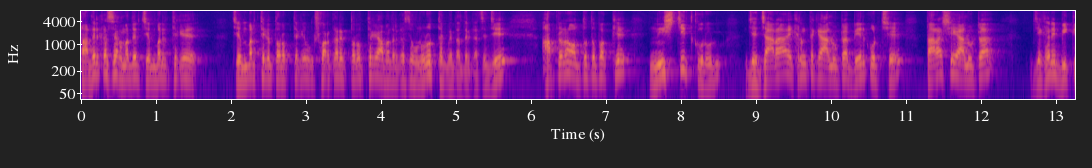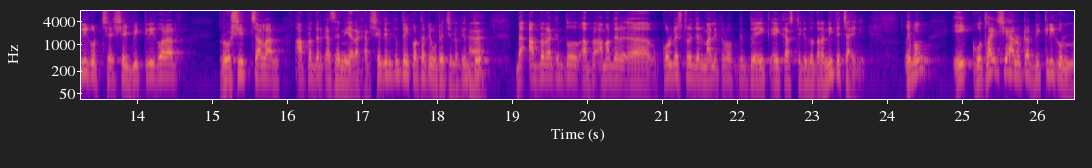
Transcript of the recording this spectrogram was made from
তাদের কাছে আমাদের চেম্বারের থেকে চেম্বার থেকে তরফ থেকে এবং সরকারের তরফ থেকে আমাদের কাছে অনুরোধ থাকবে তাদের কাছে যে আপনারা অন্ততপক্ষে নিশ্চিত করুন যে যারা এখান থেকে আলুটা বের করছে তারা সেই আলুটা যেখানে বিক্রি করছে সেই বিক্রি করার রসিদ চালান আপনাদের কাছে নিয়ে রাখার। সেদিন কিন্তু এই কথাটি উঠেছিল কিন্তু আপনারা কিন্তু আমাদের কোল্ড স্টোরেজের মালিকরা কিন্তু এই এই কাজটি কিন্তু তারা নিতে চায়নি। এবং এই কোথায় সে আলুটা বিক্রি করল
